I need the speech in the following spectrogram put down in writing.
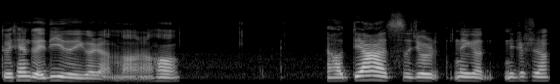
怼天怼地的一个人嘛，然后，然后第二次就是那个那就是。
